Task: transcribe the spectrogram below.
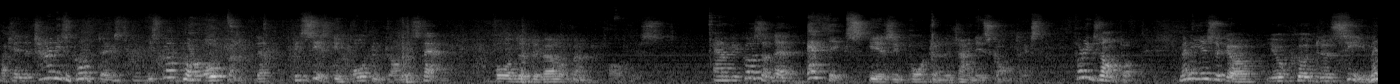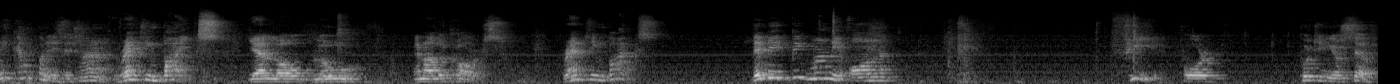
But in the Chinese context, it's a lot more open that this is important to understand for the development. And because of that, ethics is important in the Chinese context. For example, many years ago, you could uh, see many companies in China renting bikes, yellow, blue, and other colors. Renting bikes. They make big money on fee for putting yourself,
